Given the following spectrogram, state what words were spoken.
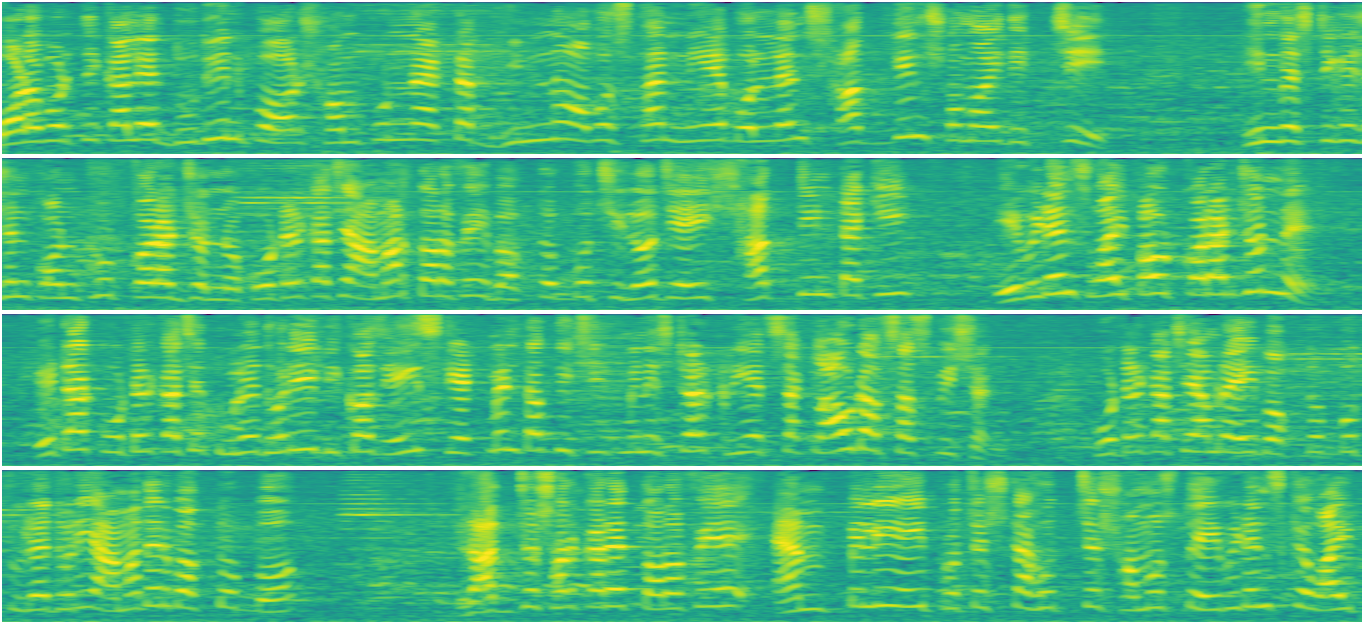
পরবর্তীকালে দুদিন পর সম্পূর্ণ একটা ভিন্ন অবস্থান নিয়ে বললেন, সাত দিন সময় দিচ্ছি। ইনভেস্টিগেশন কনক্লুড করার জন্য কোর্টের কাছে আমার তরফে এই বক্তব্য ছিল যে এই সাত দিনটা কি এভিডেন্স ওয়াইপ আউট করার জন্যে? এটা কোর্টের কাছে তুলে ধরি বিকজ এই statement of the chief minister creates a cloud of suspicion কোর্টের কাছে আমরা এই বক্তব্য তুলে ধরি। আমাদের বক্তব্য, রাজ্য সরকারের তরফে অ্যাম্পেলি এই প্রচেষ্টা হচ্ছে, সমস্ত এভিডেন্সকে ওয়াইপ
